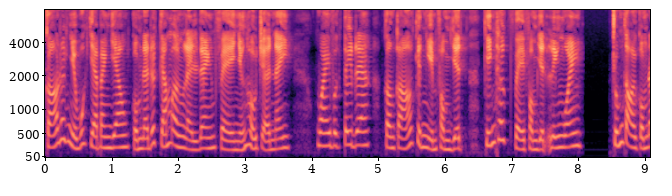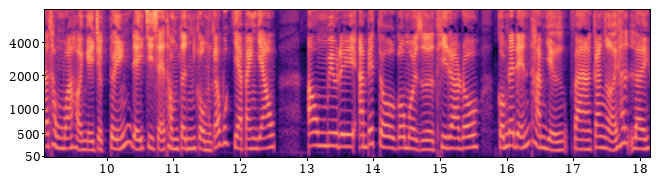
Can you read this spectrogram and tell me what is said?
Có rất nhiều quốc gia ban giao cũng đã rất cảm ơn Lài Loan về những hỗ trợ này. Ngoài vật tư ra, còn có kinh nghiệm phòng dịch, kiến thức về phòng dịch liên quan. Chúng tôi cũng đã thông qua hội nghị trực tuyến để chia sẻ thông tin cùng các quốc gia ban giao. Ông Yuri Alberto Gomez Tirado cũng đã đến tham dự và ca ngợi hết lời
